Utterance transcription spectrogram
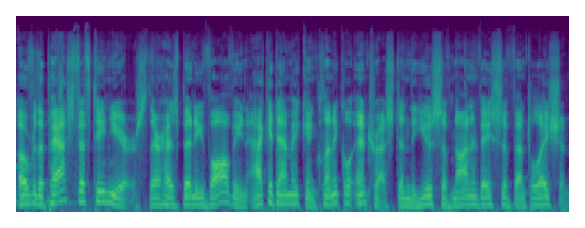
Over the past 15 years, there has been evolving academic and clinical interest in the use of non invasive ventilation.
